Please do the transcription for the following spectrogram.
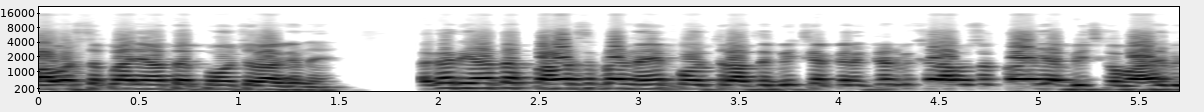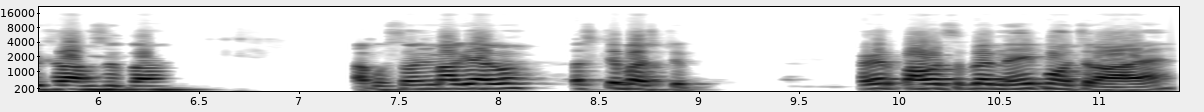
पावर सप्लाई यहाँ तक पहुँच रहा है नहीं? अगर यहाँ तक पावर सप्लाई नहीं पहुँच रहा तो बीच का कनेक्टर भी खराब हो सकता है या बीच का वायर भी खराब हो सकता है। आपको समझ में आ गया होगा? स्टेप बाय स्टेप अगर पावर सप्लाई नहीं पहुँच रहा है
